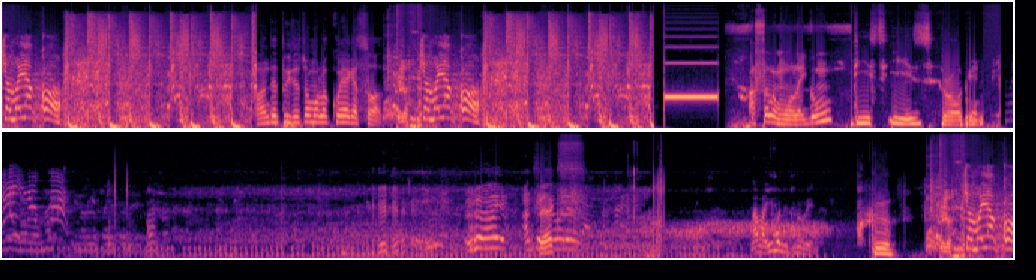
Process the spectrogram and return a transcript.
Chomoloco. আমাদের তুই যে চমলক কইয়া গেছ Chomoloco. আসসালামু আলাইকুম। দিস ইজ রবিন না না ইমন শুনবেন Chomoloco.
